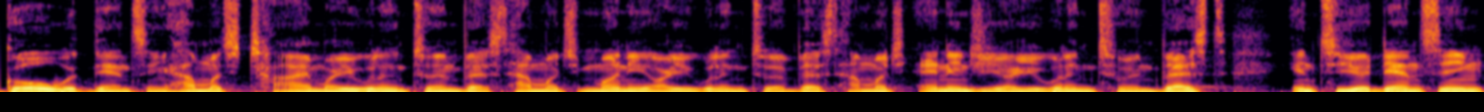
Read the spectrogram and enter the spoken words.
goal with dancing? How much time are you willing to invest? How much money are you willing to invest? How much energy are you willing to invest into your dancing?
